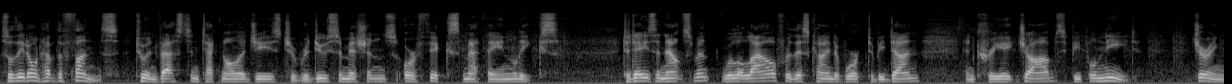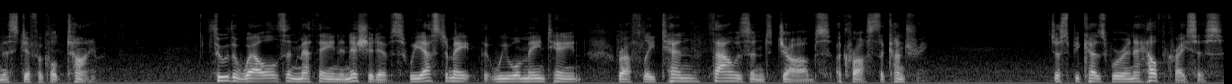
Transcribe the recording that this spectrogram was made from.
so they don't have the funds to invest in technologies to reduce emissions or fix methane leaks. Today's announcement will allow for this kind of work to be done and create jobs people need during this difficult time. Through the wells and methane initiatives, we estimate that we will maintain roughly 10,000 jobs across the country. Just because we're in a health crisis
